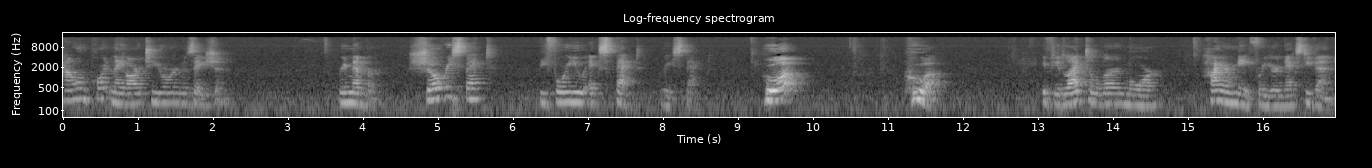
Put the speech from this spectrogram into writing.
how important they are to your organization. Remember, Show respect before you expect respect. Hooah? Hooah. If you'd like to learn more, hire me for your next event.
